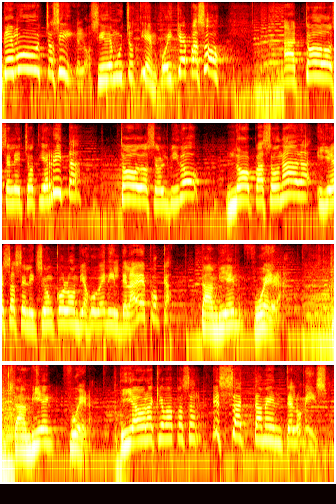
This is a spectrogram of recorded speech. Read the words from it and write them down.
de muchos siglos y de mucho tiempo. ¿Y qué pasó? A todos se le echó tierrita, todo se olvidó, no pasó nada y esa selección Colombia juvenil de la época también fuera. También fuera. ¿Y ahora qué va a pasar? Exactamente lo mismo.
